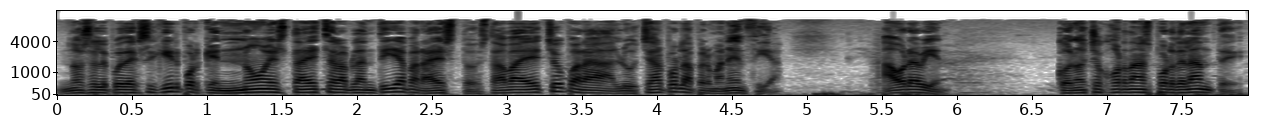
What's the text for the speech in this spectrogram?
No se le puede exigir porque no está hecha la plantilla para esto. Estaba hecho para luchar por la permanencia. Ahora bien, con ocho jornadas por delante,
